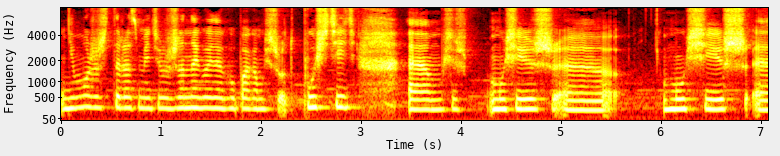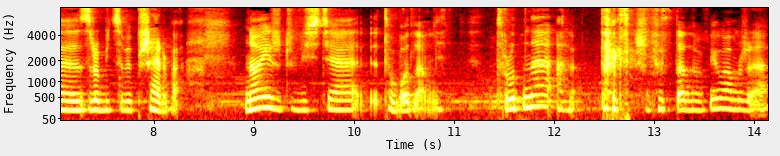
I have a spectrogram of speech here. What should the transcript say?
nie możesz teraz mieć już żadnego innego chłopaka, musisz odpuścić, e, musisz, musisz, e, musisz zrobić sobie przerwę. No i rzeczywiście to było dla mnie trudne, ale tak też postanowiłam, że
